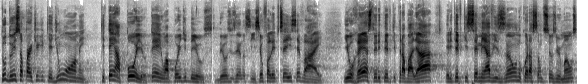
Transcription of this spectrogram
Tudo isso a partir de quê? De um homem que tem apoio, tem o apoio de Deus. Deus dizendo assim: se eu falei para você ir, você vai. E o resto ele teve que trabalhar, ele teve que semear visão no coração dos seus irmãos,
